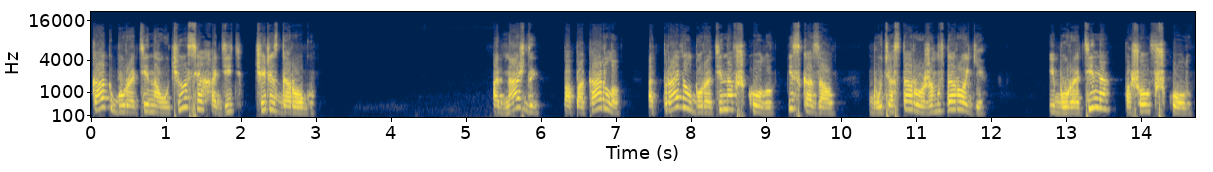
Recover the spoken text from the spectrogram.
Как Буратино учился ходить через дорогу? Однажды папа Карло отправил Буратино в школу и сказал, будь осторожен в дороге. И Буратино пошел в школу.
